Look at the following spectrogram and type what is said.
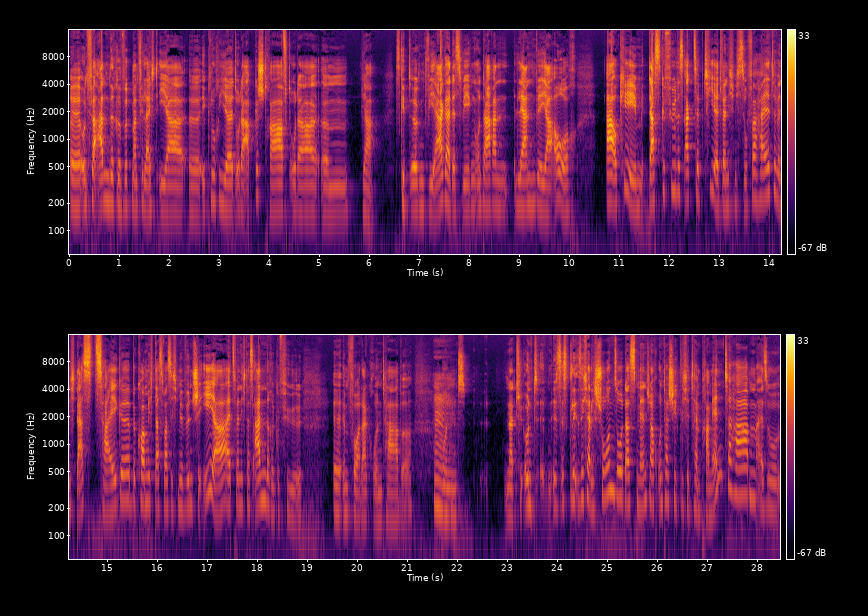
Äh, und für andere wird man vielleicht eher äh, ignoriert oder abgestraft oder ähm, ja, es gibt irgendwie Ärger deswegen. Und daran lernen wir ja auch. Ah, okay, das Gefühl ist akzeptiert. Wenn ich mich so verhalte, wenn ich das zeige, bekomme ich das, was ich mir wünsche, eher, als wenn ich das andere Gefühl äh, im Vordergrund habe. Hm. Und und es ist sicherlich schon so, dass Menschen auch unterschiedliche Temperamente haben. Also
